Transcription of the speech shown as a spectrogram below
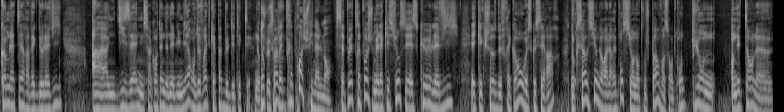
comme la Terre avec de la vie à une dizaine, une cinquantaine d'années-lumière, on devrait être capable de le détecter. Donc, Donc je peux ça pas peut être très proche finalement. ça peut être très proche, mais la question c'est est-ce que la vie est quelque chose de fréquent ou est-ce que c'est rare? Donc ça aussi, on aura la réponse. Si on n'en trouve pas, on va se rendre compte. Plus on en étant le,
